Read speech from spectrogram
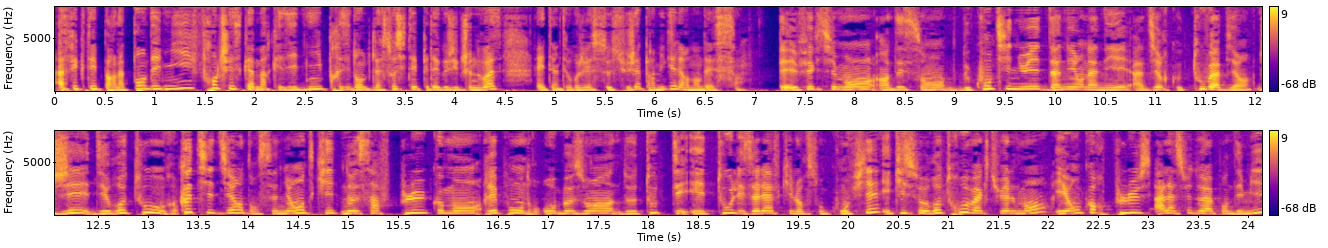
affectés par la pandémie. Francesca Marchesini, présidente de la Société pédagogique genevoise, a été interrogée à ce sujet par Miguel Hernandez. C'est effectivement indécent de continuer d'année en année à dire que tout va bien. J'ai des retours quotidiens d'enseignantes qui ne savent plus comment répondre aux besoins de toutes et tous les élèves qui leur sont confiés et qui se retrouvent actuellement et encore plus à la suite de la pandémie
